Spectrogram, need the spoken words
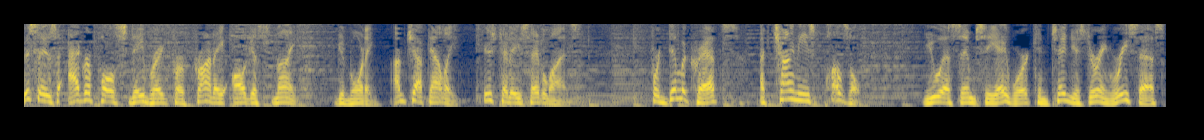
This is AgriPulse Daybreak for Friday, August 9th. Good morning. I'm Jeff Daly. Here's today's headlines. For Democrats, a Chinese puzzle. USMCA work continues during recess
